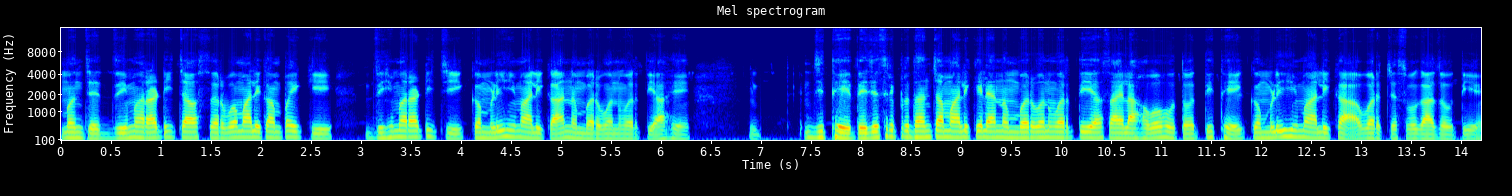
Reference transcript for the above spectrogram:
म्हणजेच झी मराठीच्या सर्व मालिकांपैकी झी मराठीची कमळी ही मालिका नंबर वनवरती आहे. जिथे तेजश्री प्रधानच्या मालिकेला नंबर वनवरती असायला हवं होतं तिथे कमळी ही मालिका वर्चस्व गाजवतेय.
